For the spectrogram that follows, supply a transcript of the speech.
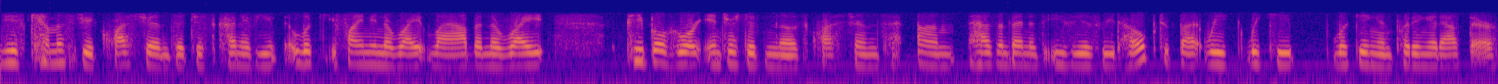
these chemistry questions that just kind of you look finding the right lab and the right people who are interested in those questions um, hasn't been as easy as we'd hoped, but we we keep looking and putting it out there.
